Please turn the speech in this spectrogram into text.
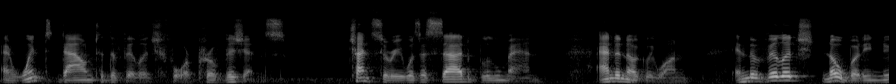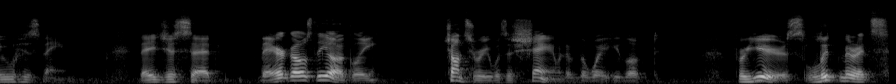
and went down to the village for provisions. Chancery was a sad blue man, and an ugly one. In the village, nobody knew his name. They just said, There goes the ugly. Chancery was ashamed of the way he looked. For years, Leitmeritz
